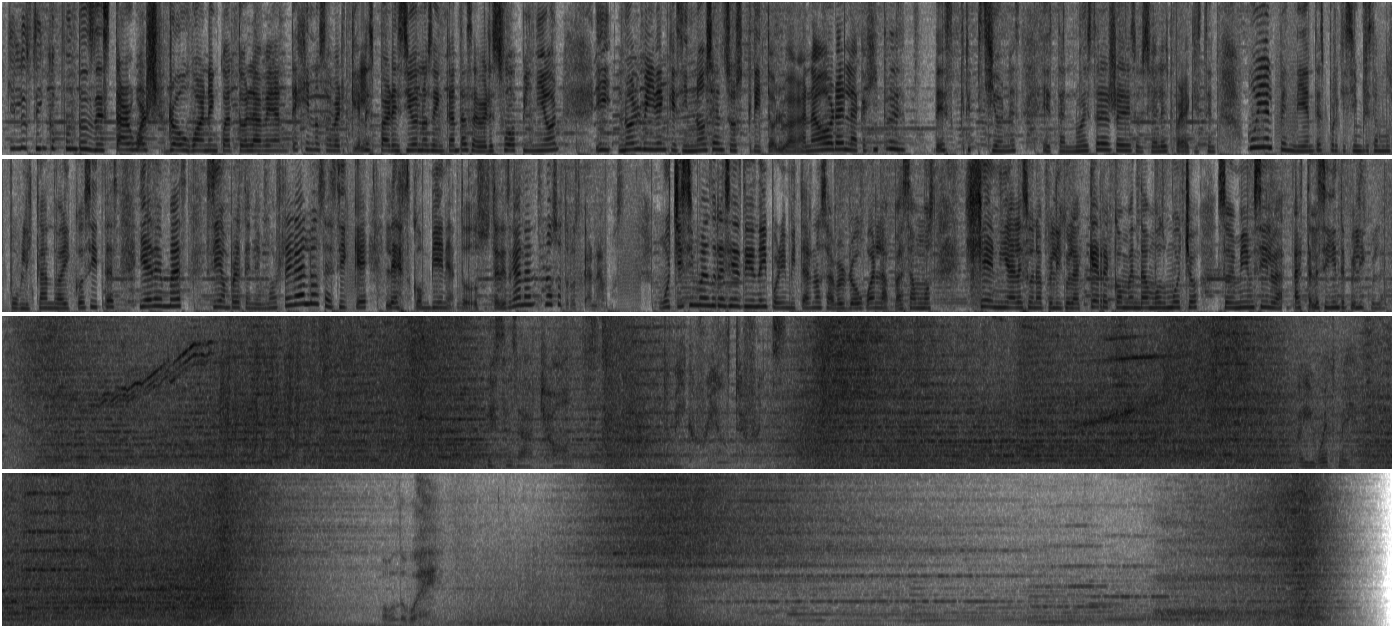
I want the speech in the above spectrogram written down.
Aquí los 5 puntos de Star Wars Rogue One. En cuanto la vean, déjenos saber qué les pareció. Nos encanta saber su opinión. Y no olviden que si no se han suscrito, lo hagan ahora. En la cajita de descripciones están nuestras redes sociales para que estén muy al pendientes porque siempre estamos publicando ahí cositas. Y además, siempre tenemos regalos. Así que les conviene a todos. Ustedes ganan, nosotros ganamos. Muchísimas gracias Disney por invitarnos a ver Rogue One. La pasamos genial. Es una película que recomendamos mucho. Soy Mim Silva. Hasta la siguiente película.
